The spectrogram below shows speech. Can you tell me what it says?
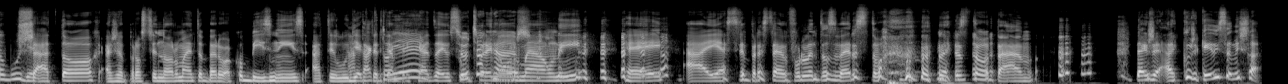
No, v šatoch a že proste normálne to berú ako biznis a tí ľudia, tak ktorí to tam je. prichádzajú, sú úplne normálni. Hej, a ja si to predstavím furt len to zverstvo, zverstvo tam. Takže akože keby som išla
